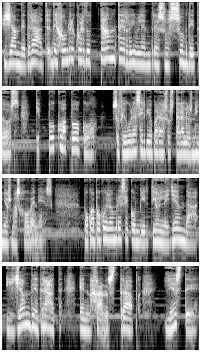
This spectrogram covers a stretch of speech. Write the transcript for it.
Jean de Drat dejó un recuerdo tan terrible entre sus súbditos que poco a poco su figura sirvió para asustar a los niños más jóvenes. Poco a poco el hombre se convirtió en leyenda y Jean de Drat en Hans Trapp y este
